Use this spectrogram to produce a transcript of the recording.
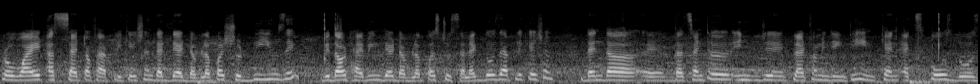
provide a set of applications that their developers should be using without having their developers to select those applications, then the, uh, the central engi- platform engineering team can expose those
